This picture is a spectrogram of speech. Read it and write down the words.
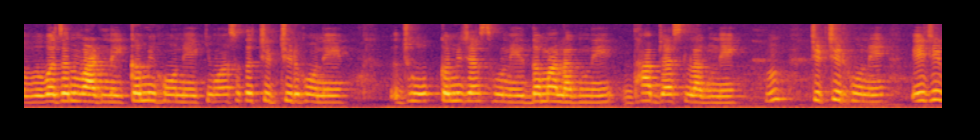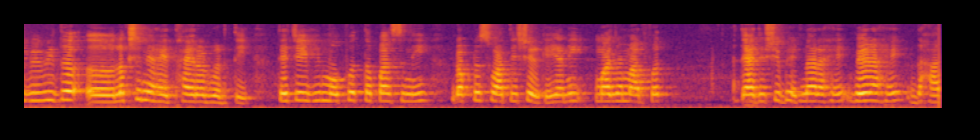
वजन वाढणे कमी होणे किंवा सतत चिडचिड होणे झोप कमी जास्त होणे दमा लागणे धाप जास्त लागणे चिडचिड होणे हे जे विविध लक्षणे आहेत थायरॉईडवरती त्याची ही मोफत तपासणी डॉक्टर स्वाती शेळके यांनी माझ्यामार्फत त्या दिवशी भेटणार आहे. वेळ आहे दहा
